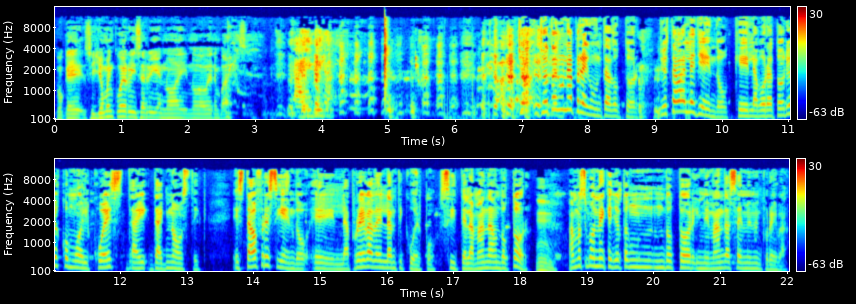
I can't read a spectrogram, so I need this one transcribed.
Porque si yo me encuero y se ríen, no, hay, no va a haber embarazo. ahí mira, Yo, yo tengo una pregunta, doctor. Yo estaba leyendo que laboratorios como el Quest Di- Diagnostic está ofreciendo eh, la prueba del anticuerpo si te la manda un doctor. Mm. Vamos a suponer que yo tengo un, un doctor y me manda a hacerme mi prueba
